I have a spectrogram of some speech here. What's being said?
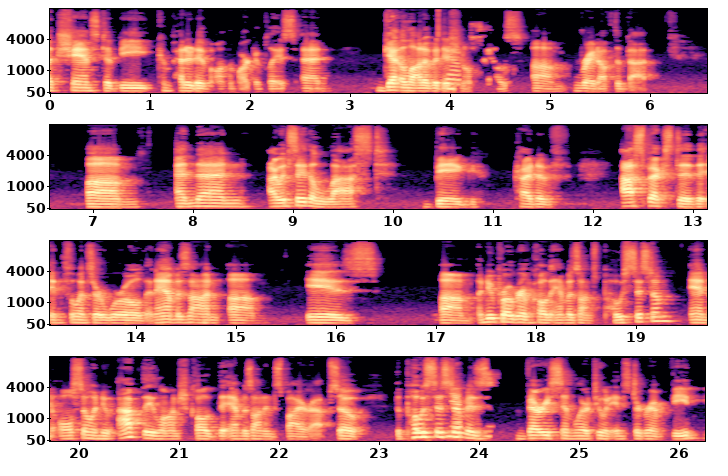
a chance to be competitive on the marketplace and get a lot of additional sales um, right off the bat. Um, and then I would say the last big kind of aspects to the influencer world and Amazon um, is um, a new program called Amazon's Post System and also a new app they launched called the Amazon Inspire app. So the Post System is very similar to an Instagram feed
